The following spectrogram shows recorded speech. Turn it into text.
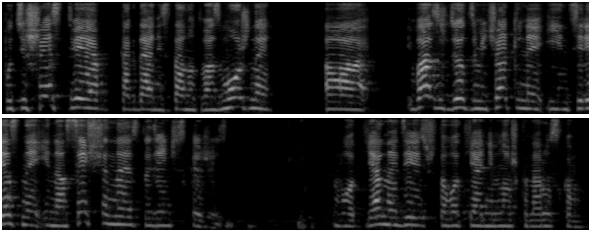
путешествия, когда они станут возможны. Вас ждет замечательная и интересная и насыщенная студенческая жизнь. Вот, я надеюсь, что вот я немножко на русском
